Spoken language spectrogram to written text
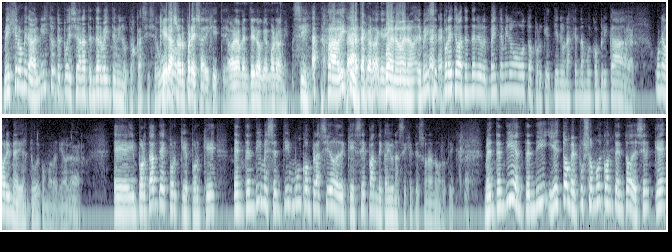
Me dijeron, mira, el ministro te puede llegar a atender 20 minutos, casi seguro. Que era sorpresa, dijiste. Ahora me entero que Moroni. Sí, ah, ¿viste? ¿Te acordás que Bueno, bueno, eh, me dice, por ahí te va a atender 20 minutos porque tiene una agenda muy complicada. Claro, Una hora y media estuve con Moroni hablando. claro. Eh, importante porque porque entendí, me sentí muy complacido de que sepan de que hay una CGT Zona Norte. Claro. Me entendí, entendí y esto me puso muy contento de decir que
